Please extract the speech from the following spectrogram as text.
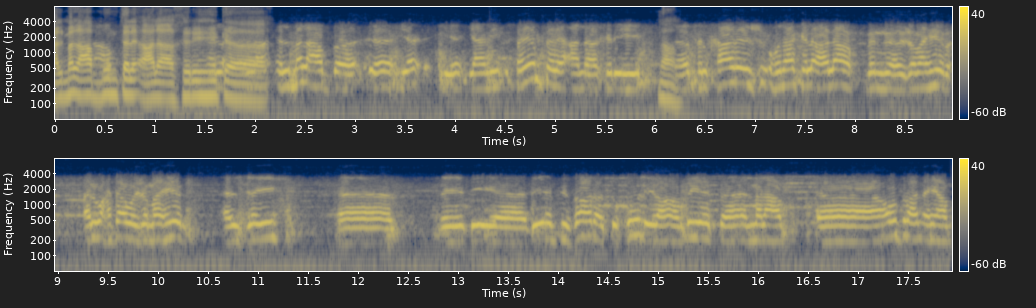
الملعب ممتلئ على آخره ك... الملعب يعني سيمتلئ عن آخره. نعم. في الخارج هناك الآلاف من جماهير الوحدة وجماهير الجيش بانتظار الدخول إلى أرضية الملعب. عذرا أيام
